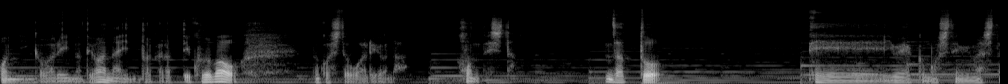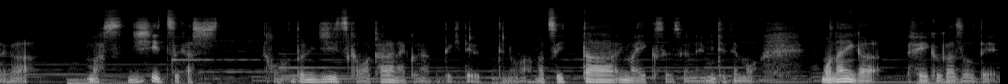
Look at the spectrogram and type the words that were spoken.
本人が悪いのではないのだからっていう言葉を残して終わるような本でした。ざっと、えー、予約もしてみましたが、まあ、事実が本当に事実かわからなくなってきてるっていうのは、まあ、Twitter、今 X ですよね、見てても、もう何がフェイク画像で、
